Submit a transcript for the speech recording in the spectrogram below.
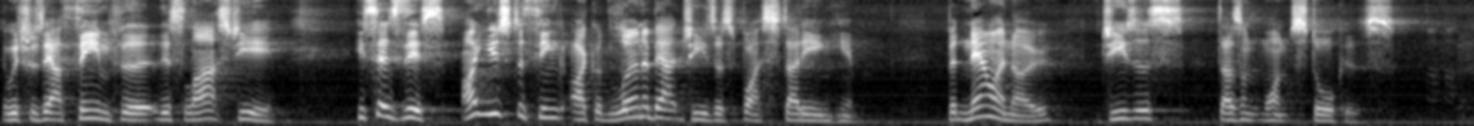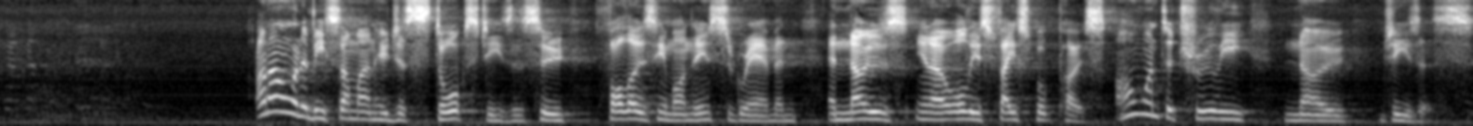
which was our theme for this last year, he says this I used to think I could learn about Jesus by studying him, but now I know Jesus doesn't want stalkers. I don't want to be someone who just stalks Jesus, who follows him on Instagram and, and knows, you know, all his Facebook posts. I want to truly know Jesus.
